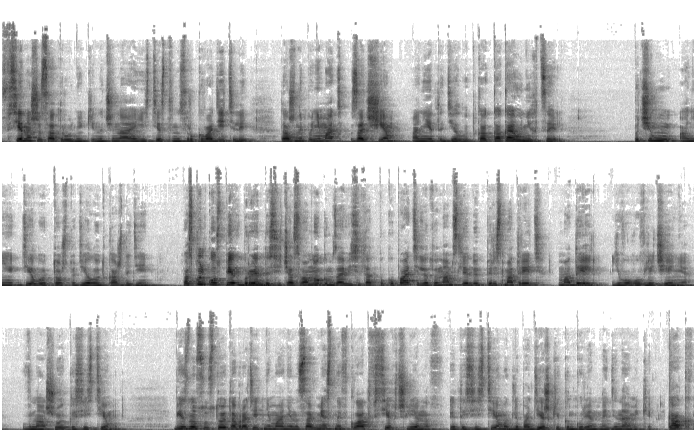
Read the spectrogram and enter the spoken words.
все наши сотрудники, начиная, естественно, с руководителей, должны понимать, зачем они это делают, как, какая у них цель, почему они делают то, что делают каждый день. Поскольку успех бренда сейчас во многом зависит от покупателя, то нам следует пересмотреть модель его вовлечения в нашу экосистему. Бизнесу стоит обратить внимание на совместный вклад всех членов этой системы для поддержки конкурентной динамики. Как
